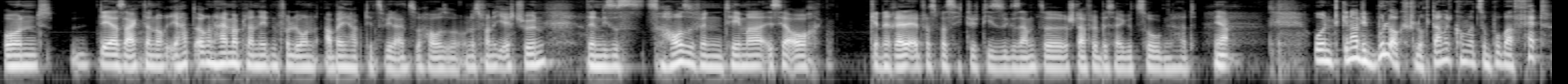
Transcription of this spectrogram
Und der sagt dann noch, ihr habt euren Heimatplaneten verloren, aber ihr habt jetzt wieder ein Zuhause. Und das fand ich echt schön, denn dieses Zuhause für ein Thema ist ja auch generell etwas, was sich durch diese gesamte Staffel bisher gezogen hat. Ja. Und genau die Bullock-Schlucht, damit kommen wir zu Boba Fett,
